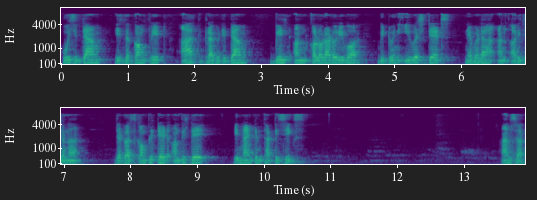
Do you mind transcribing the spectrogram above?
Which dam is the concrete arc gravity dam built on Colorado River between US states Nevada and Arizona that was completed on this day in 1936? Answer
